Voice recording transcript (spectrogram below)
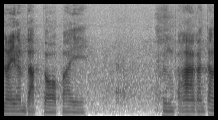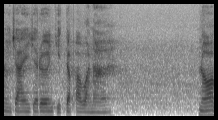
ในลำดับต่อไป พึงพากันตั้งใจเจริญจิตภาวนา น้อม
